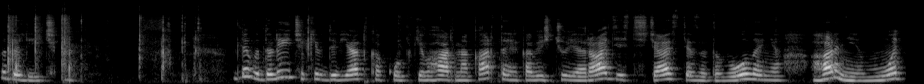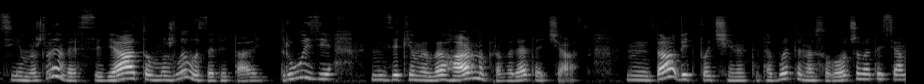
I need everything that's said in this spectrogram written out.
Водолійчики. Для водолійчиків дев'ятка кубків. Гарна карта, яка віщує радість, щастя, задоволення, гарні емоції, можливе свято, можливо, завітають друзі, з якими ви гарно проведете час. Та відпочинете та будете насолоджуватися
